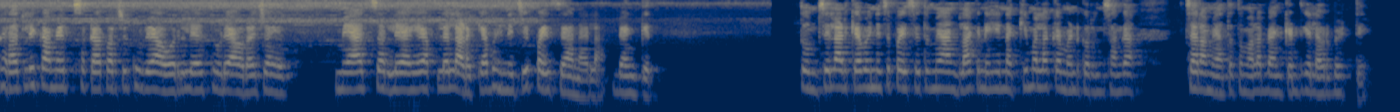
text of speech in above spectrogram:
घरातली कामे सकाळपारची थोडी आवरलेली आहेत थोडी आवरायची आहेत. मी आज चालले आहे आपल्या लाडक्या बहिणीचे पैसे आणायला बँकेत. तुमचे लाडक्या बहिणीचे पैसे तुम्ही आणला की नाही हे नक्की मला कमेंट करून सांगा. चला मी आता तुम्हाला बँकेत गेल्यावर भेटते.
